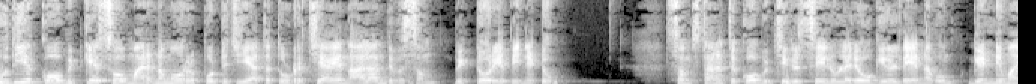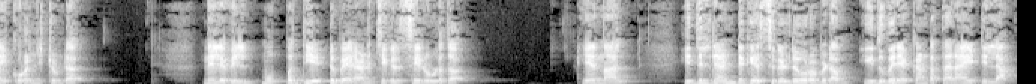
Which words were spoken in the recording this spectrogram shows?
പുതിയ കോവിഡ് കേസോ മരണമോ റിപ്പോർട്ട് ചെയ്യാത്ത തുടർച്ചയായ നാലാം ദിവസം വിക്ടോറിയ പിന്നിട്ടു. സംസ്ഥാനത്ത് കോവിഡ് ചികിത്സയിലുള്ള രോഗികളുടെ എണ്ണവും ഗണ്യമായി കുറഞ്ഞിട്ടുണ്ട്. നിലവിൽ മുപ്പത്തിയെട്ട് പേരാണ് ചികിത്സയിലുള്ളത്. എന്നാൽ ഇതിൽ രണ്ട് കേസുകളുടെ ഉറവിടം ഇതുവരെ കണ്ടെത്താനായിട്ടില്ല.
